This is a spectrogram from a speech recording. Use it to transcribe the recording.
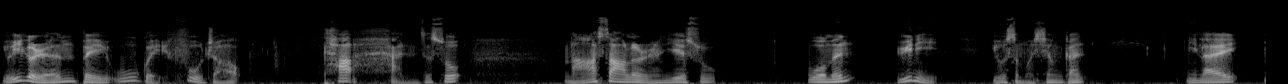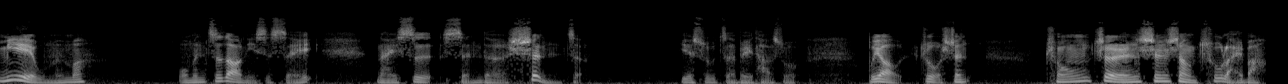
有一个人被污鬼附着，他喊着说：“拿撒勒人耶稣。”我们与你有什么相干？你来灭我们吗？我们知道你是谁，乃是神的圣者。”耶稣责备他说：“不要作声，从这人身上出来吧。”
